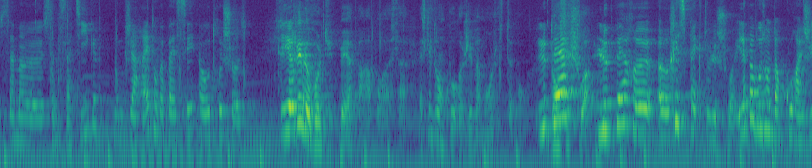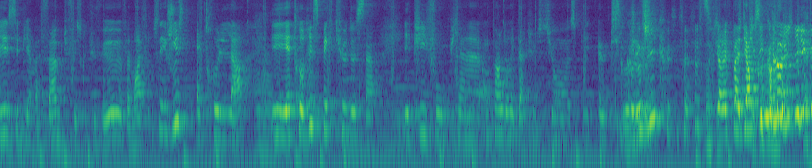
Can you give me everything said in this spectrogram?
ça me, ça me fatigue, donc j'arrête, on va passer à autre chose. Et Quel est le rôle du père par rapport à ça? Est-ce qu'il doit encourager maman justement le dans père, ses choix? Le père euh, euh, respecte le choix. Il n'a pas besoin d'encourager, c'est bien ma femme, tu fais ce que tu veux. Enfin bref, c'est juste être là Mhm. et être respectueux de ça. Et puis il faut bien. On parle de répercussions euh, psychologiques. J'arrive pas à dire Psychologique.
